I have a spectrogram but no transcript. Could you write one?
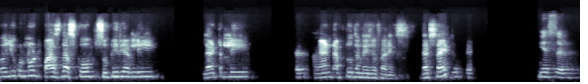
So you could not pass the scope superiorly, laterally, and up to the nasopharynx. That's right? Yes, sir.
